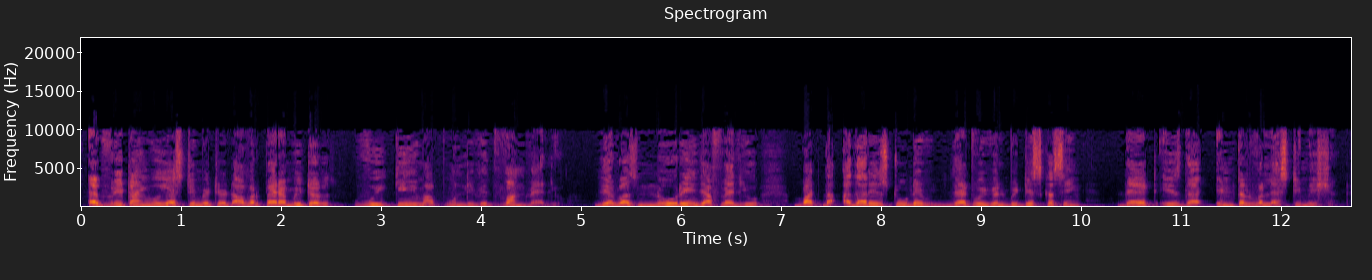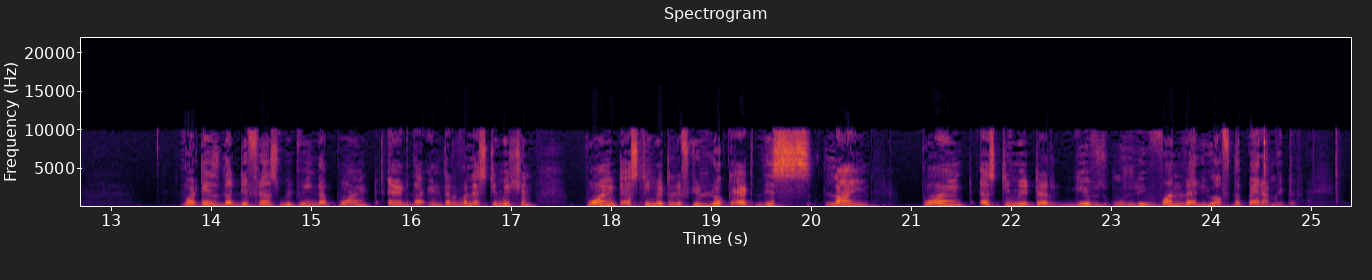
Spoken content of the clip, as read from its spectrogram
every time we estimated our parameters, we came up only with one value. There was no range of value, but the other is today that we will be discussing, that is the interval estimation. What is the difference between the point and the interval estimation? Point estimator, if you look at this line, point estimator gives only one value of the parameter.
